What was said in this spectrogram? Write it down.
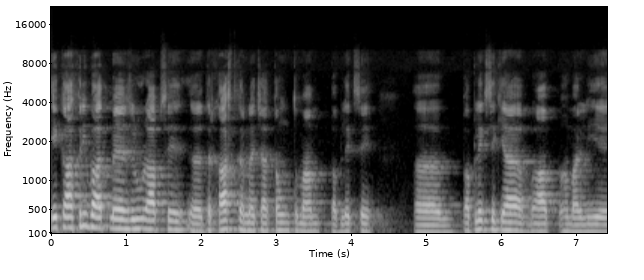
एक आखिरी बात मैं ज़रूर आपसे दरख्वास्त करना चाहता हूँ तमाम पब्लिक से। पब्लिक से क्या आप हमारे लिए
